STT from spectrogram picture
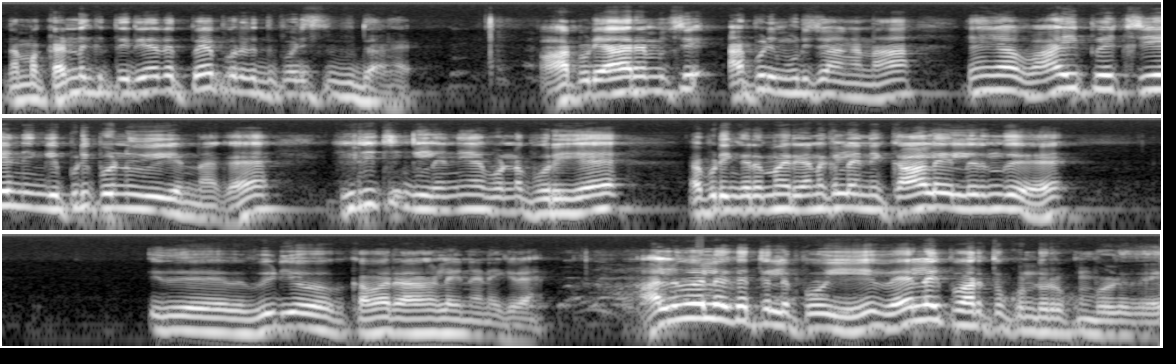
நம்ம கண்ணுக்கு தெரியாத பேப்பர் எடுத்து படிச்சுட்டு போயிட்டாங்க. அப்படி ஆரம்பித்து அப்படி முடிச்சாங்கன்னா ஏன் வாய் பேச்சையே நீங்கள் இப்படி பண்ணுவீங்கன்னாக்க எடிட்டிங்கில் என்னையா பண்ண போறீங்க? அப்படிங்கிற மாதிரி எனக்கெல்லாம் இன்னைக்கு காலையிலேருந்து இது வீடியோ கவர் ஆகலைன்னு நினைக்கிறேன். அலுவலகத்தில் போய் வேலை பார்த்து கொண்டு இருக்கும் பொழுது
